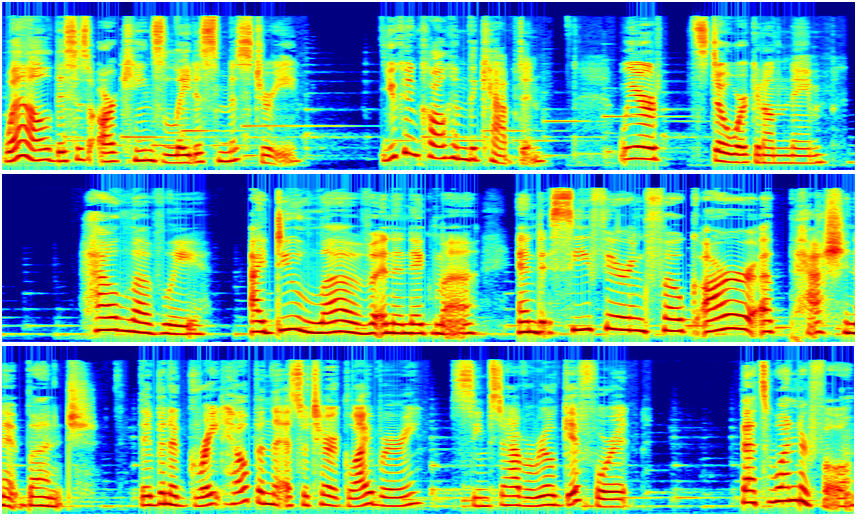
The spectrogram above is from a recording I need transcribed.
Well, this is Arcane's latest mystery. You can call him the Captain. We are still working on the name. How lovely. I do love an enigma, and seafaring folk are a passionate bunch. They've been a great help in the esoteric library. Seems to have a real gift for it. That's wonderful.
